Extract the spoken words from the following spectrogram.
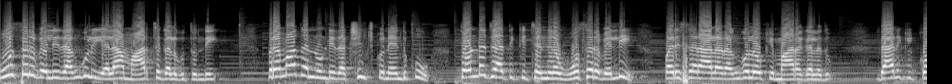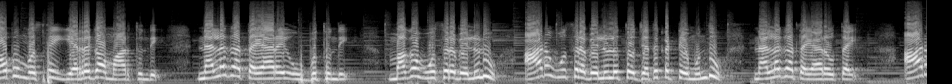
ఊసరు వెళ్ళి రంగులు ఎలా మార్చగలుగుతుంది? ప్రమాదం నుండి రక్షించుకునేందుకు తొండ జాతికి చెందిన ఊసర వెళ్ళి పరిసరాల రంగులోకి మారగలదు. దానికి కోపం వస్తే ఎర్రగా మారుతుంది. నల్లగా తయారై ఉబ్బుతుంది. మగ ఊసర వెల్లులు ఆడ ఊసర వెల్లులతో జతకట్టే ముందు నల్లగా తయారవుతాయి. ఆడ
